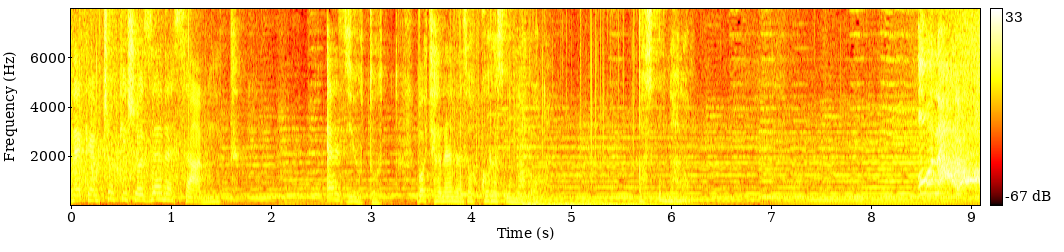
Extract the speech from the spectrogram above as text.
Nekem csak is a zene számít. Ez jutott. Vagy ha nem ez, akkor az unalom. Az unalom. Unalom!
